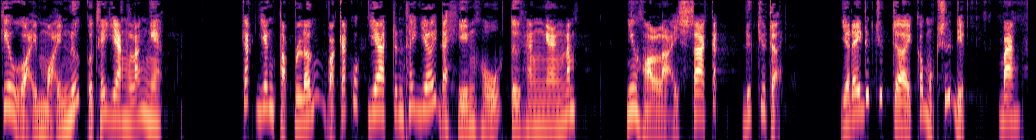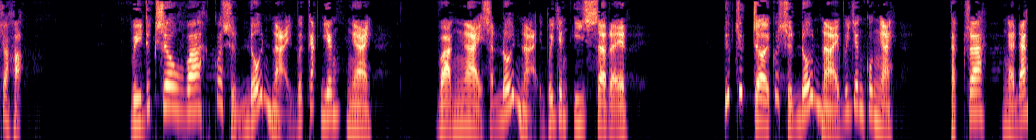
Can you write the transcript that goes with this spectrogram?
kêu gọi mọi nước của thế gian lắng nghe. Các dân tộc lớn và các quốc gia trên thế giới đã hiện hữu từ hàng ngàn năm, nhưng họ lại xa cách Đức Chúa Trời. Giờ đây Đức Chúa Trời có một sứ điệp ban cho họ. Vì Đức Sô Va có sự đối nại với các dân Ngài, và Ngài sẽ đối nại với dân Israel. Đức Chúa Trời có sự đối nại với dân của Ngài. Thật ra, Ngài đang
